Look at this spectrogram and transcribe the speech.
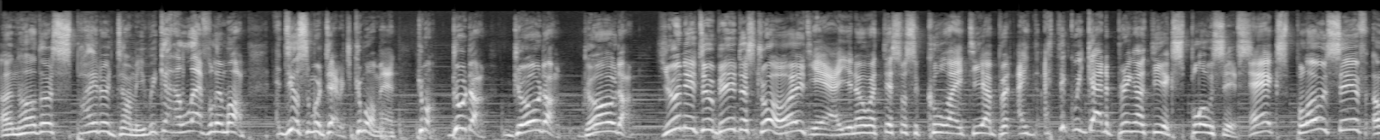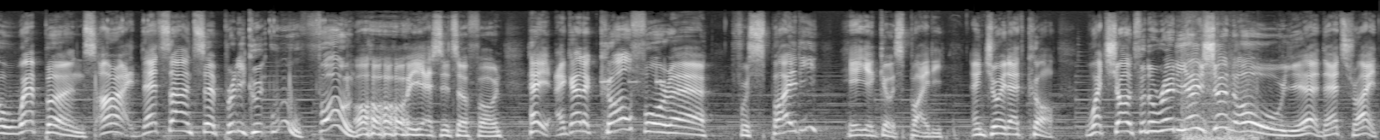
another spider dummy. We gotta level him up and deal some more damage. Come on, man. Come on. Go down. Go down. Go down. You need to be destroyed. Yeah, you know what? This was a cool idea, but I, I think we gotta bring out the explosives. Explosive uh, weapons. All right, that sounds uh, pretty good. Ooh, phone. Oh, yes, it's a phone. Hey, I got a call for, uh, for Spidey. Here you go, Spidey. Enjoy that call. Watch out for the radiation. Oh, yeah, that's right.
